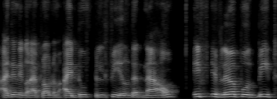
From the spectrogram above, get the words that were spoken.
I think they're going to have a problem. I do feel that now, if if Liverpool beat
